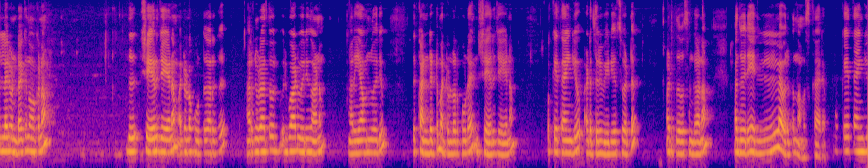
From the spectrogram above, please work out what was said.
എല്ലാവരും ഉണ്ടാക്കി നോക്കണം. ഇത് ഷെയർ ചെയ്യണം. മറ്റുള്ള കൂട്ടുകാർക്ക് അറിഞ്ഞൂടാത്ത ഒരുപാട് പേര് കാണും. അറിയാവുന്നവരും ഇത് കണ്ടിട്ട് മറ്റുള്ളവർക്ക് കൂടെ ഷെയർ ചെയ്യണം. Okay thank you. അടുത്തൊരു വീഡിയോസുമായിട്ട് അടുത്ത ദിവസം കാണാം. അതുവരെ എല്ലാവർക്കും നമസ്കാരം. ഓക്കെ താങ്ക്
